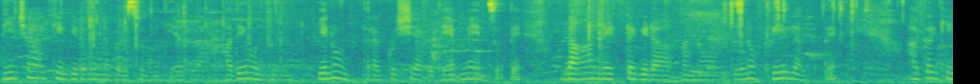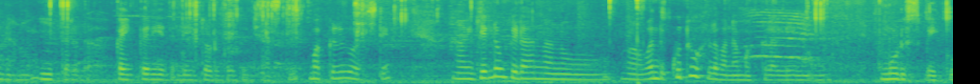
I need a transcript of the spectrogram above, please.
ಬೀಜ ಹಾಕಿ ಗಿಡವನ್ನು ಬೆಳೆಸೋದಿದೆಯಲ್ಲ, ಅದೇ ಒಂದು ಏನೋ ಒಂಥರ ಖುಷಿಯಾಗುತ್ತೆ ಹೆಮ್ಮೆ ಅನಿಸುತ್ತೆ, ನಾನು ನೆಟ್ಟ ಗಿಡ ಅನ್ನೋ ಏನೋ ಫೀಲ್ ಆಗುತ್ತೆ. ಹಾಗಾಗಿ ನಾನು ಈ ಥರದ ಕೈಂಕರ್ಯದಲ್ಲಿ ತೊಡಗೋದು ಜಾಸ್ತಿ, ಮಕ್ಕಳಿಗೂ ಅಷ್ಟೇ. ಎಲ್ಲೋ ಗಿಡ ನಾನು ಒಂದು ಕುತೂಹಲವನ್ನು ಮಕ್ಕಳಲ್ಲಿ ನಾನು ಮೂಡಿಸ್ಬೇಕು,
